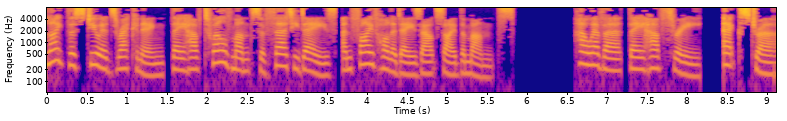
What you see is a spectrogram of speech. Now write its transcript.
Like the steward's reckoning, they have 12 months of 30 days, and five holidays outside the months. However, they have three extra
